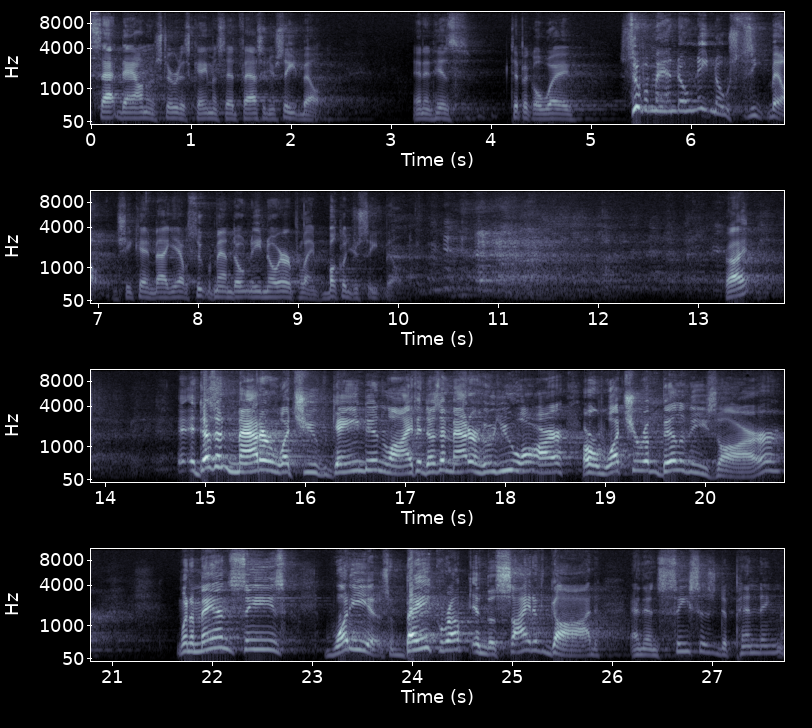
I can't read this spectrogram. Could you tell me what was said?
sat down, and the stewardess came and said, Fasten your seatbelt. And in his typical way, Superman don't need no seatbelt. She came back, yeah, well, Superman don't need no airplane. Buckle your seatbelt. right? It doesn't matter what you've gained in life, it doesn't matter who you are or what your abilities are. When a man sees what he is, bankrupt in the sight of God, and then ceases depending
